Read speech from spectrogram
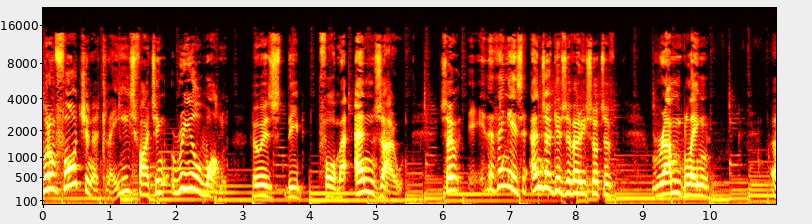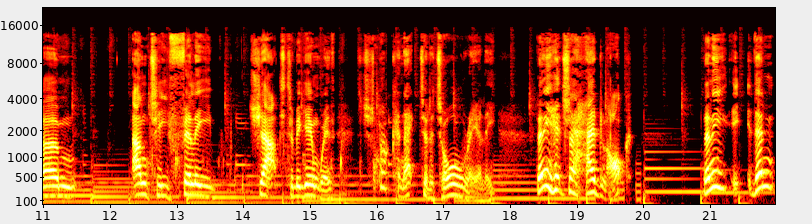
but unfortunately, he's fighting Real One, who is the former Enzo. So the thing is, Enzo gives a very sort of rambling, um, anti Philly chat to begin with. It's just not connected at all, really. Then he hits a headlock. Then he then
